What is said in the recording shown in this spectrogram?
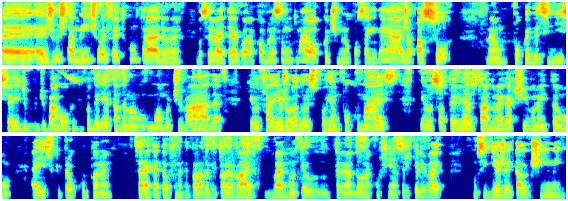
é, é, justamente o efeito contrário, né? Você vai ter agora uma cobrança muito maior, porque o time não consegue ganhar, já passou né, um pouco desse início aí de, de Barroca, que poderia estar tá dando uma, uma, motivada, que faria os jogadores correr um pouco mais, e você só teve resultado negativo, né? Então, é isso que preocupa, né? Será que até o fim da temporada a Vitória vai, vai manter o treinador na confiança de que ele vai conseguir ajeitar o time?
